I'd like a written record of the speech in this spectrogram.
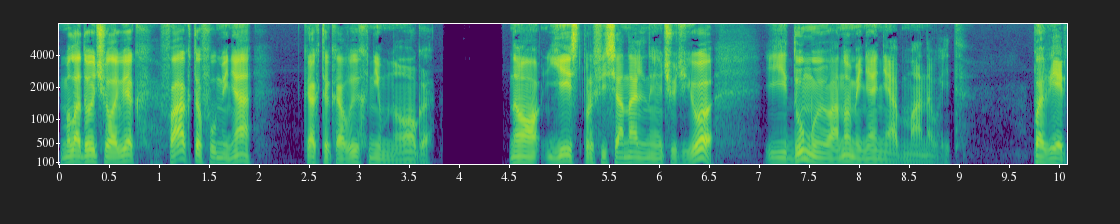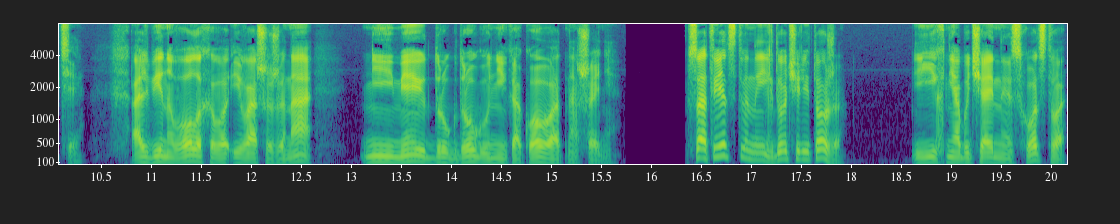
молодой человек, фактов у меня, как таковых, немного. Но есть профессиональное чутье, и, думаю, оно меня не обманывает. Поверьте, Альбина Волохова и ваша жена не имеют друг к другу никакого отношения. Соответственно, их дочери тоже. И их необычайное сходство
